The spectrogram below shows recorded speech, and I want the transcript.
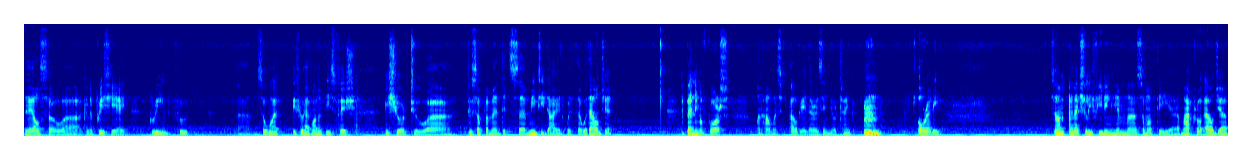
they also can appreciate green food so what, if you have one of these fish, be sure to to supplement its uh, meaty diet with uh, with algae, depending of course on how much algae there is in your tank already. So I'm, I'm actually feeding him uh, some of the uh, macroalgae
